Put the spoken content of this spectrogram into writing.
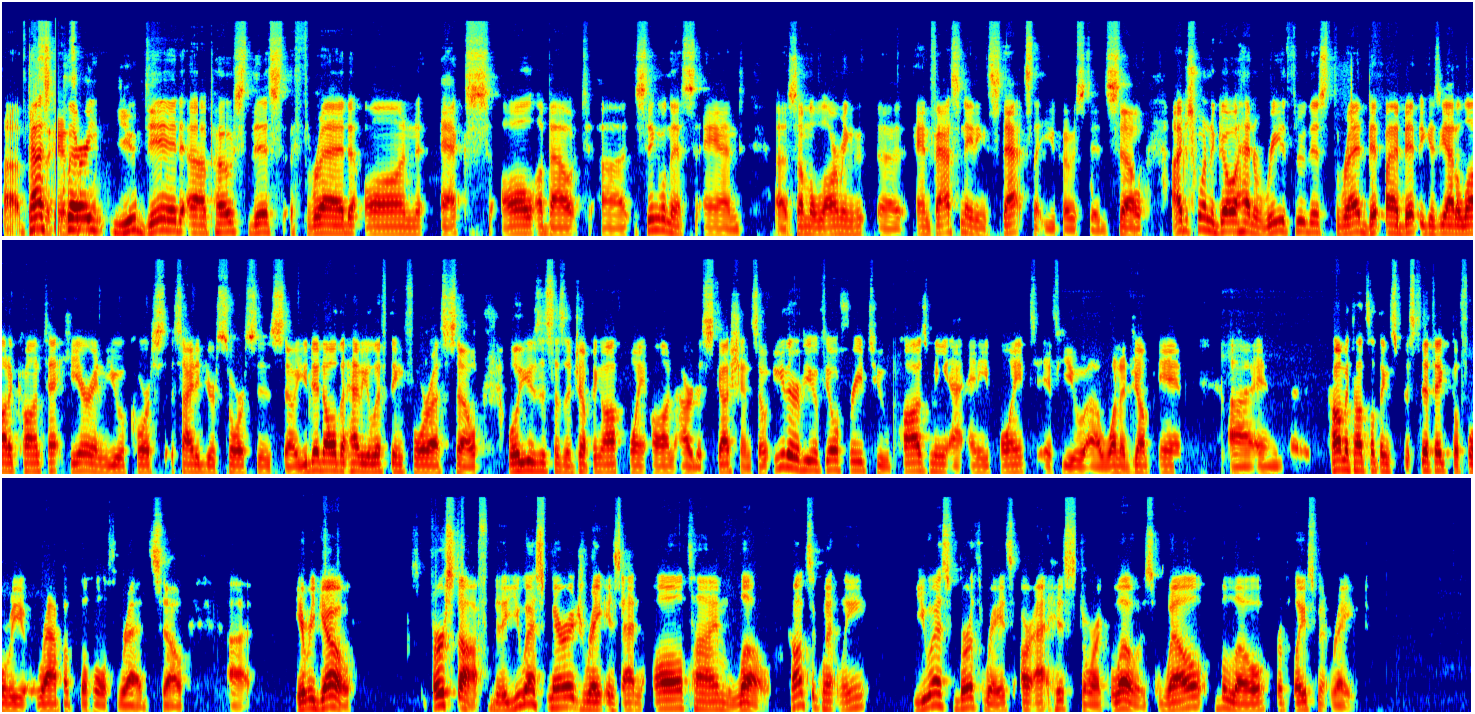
uh, Pastor Clary, you did uh, post this thread on X all about uh, singleness and uh, some alarming uh, and fascinating stats that you posted. So I just wanted to go ahead and read through this thread bit by bit because you had a lot of content here and you, of course, cited your sources. So you did all the heavy lifting for us. So we'll use this as a jumping off point on our discussion. So either of you, feel free to pause me at any point if you uh, want to jump in uh, and comment on something specific before we wrap up the whole thread. So uh, here we go. First off, the U.S. marriage rate is at an all time low. Consequently, U.S. birth rates are at historic lows, well below replacement rate.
